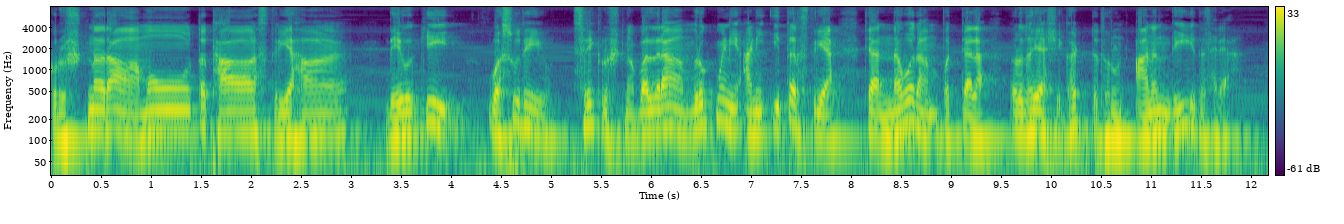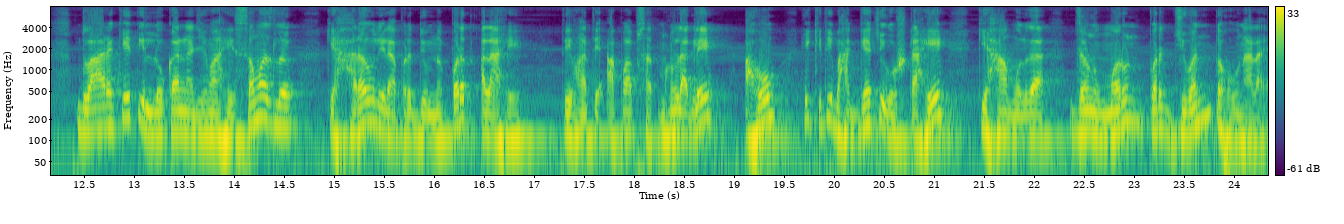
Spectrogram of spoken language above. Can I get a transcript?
कृष्णरामो तथा स्त्रिया देवकी वसुदेव. श्रीकृष्ण बलराम रुक्मिणी आणि इतर स्त्रिया त्या नवदाम्पत्याला हृदयाशी घट्ट धरून आनंदित झाल्या. द्वारकेतील लोकांना जेव्हा हे समजलं की हरवलेला प्रद्युम्न परत आला आहे तेव्हा ते आपापसात म्हणू लागले अहो ही किती भाग्याची गोष्ट आहे की हा मुलगा जणू मरून परत जिवंत होऊन आलाय.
